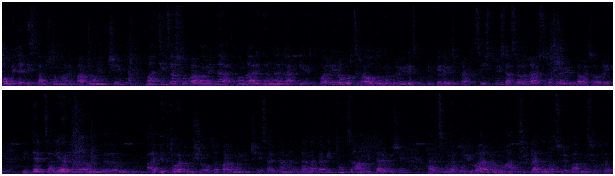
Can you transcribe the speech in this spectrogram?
კომიტეტის თავმჯდომარე პარლამენტში. მათი წასვლა პარლამენტიდან, რა თქმა უნდა, არის დანაკარგი ერთგვარი, როგორც რაოდენობრივი რესპუბლიკელების ფრაქციისთვის, ასევე ხარისხობრივი, იმიტომ ეს ორი ლიდერი ძალიან ეფექტურად მუშაობდა პარლამენტში. ეს არის დანაკარგი, თუმცა ამ ვითარებაში დარწმუნებული ვარ, რომ მათი გადანაცვლება აღმოსავლეთ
